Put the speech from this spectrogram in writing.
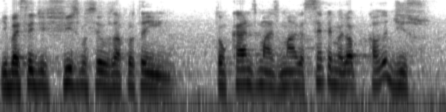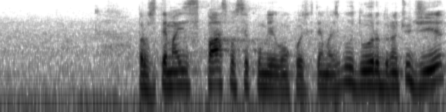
e vai ser difícil você usar proteína. Então carnes mais magras sempre é melhor por causa disso. Para você ter mais espaço para você comer alguma coisa que tem mais gordura durante o dia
